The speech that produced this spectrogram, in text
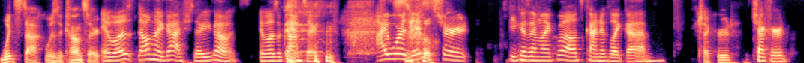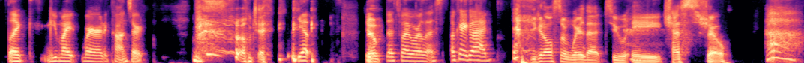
woodstock was a concert It was. Oh my gosh. There you go. It was a concert. I wore So- this shirt because I'm like, well, it's kind of like a checkered checkered. Like you might wear at a concert. okay Yep. Yep. That's why I wore this. Okay, go ahead. you could also wear that to a chess show oh,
